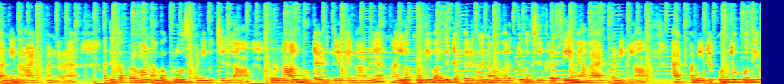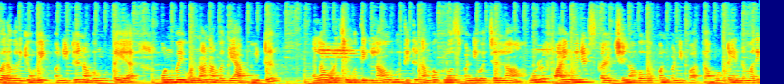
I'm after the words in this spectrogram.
தண்ணி நான் ஆட் பண்ணுறேன் அதுக்கப்புறமா நம்ம க்ளோஸ் பண்ணி வச்சிடலாம். ஒரு நாலு முட்டை எடுத்திருக்கேன் நான். நல்லா கொதி வந்துட்ட பிறகு நம்ம வறுத்து வச்சுருக்கிற சேமியாவை ஆட் பண்ணிக்கலாம். ஆட் பண்ணிவிட்டு கொஞ்சம் கொதி வர வரைக்கும் வெயிட் பண்ணிவிட்டு நம்ம முட்டையை ஒன் பை ஒன்னாக நம்ம கேப் விட்டு நல்லா உடச்சி ஊற்றிக்கலாம் ஊற்றிட்டு நம்ம க்ளோஸ் பண்ணி வச்சிடலாம். ஒரு ஃபைவ் மினிட்ஸ் கழித்து நம்ம ஓப்பன் பண்ணி பார்த்தா முட்டை இந்த மாதிரி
